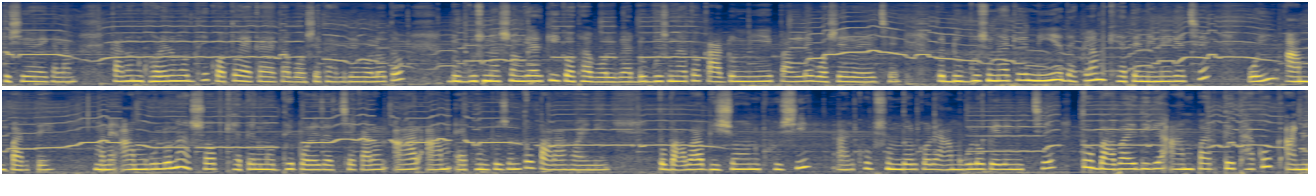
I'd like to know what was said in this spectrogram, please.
খুশি হয়ে গেলাম, কারণ ঘরের মধ্যে কত একা একা বসে থাকবে বলো তো? ডুগ্গু সোনার সঙ্গে আর কি কথা বলবে? আর ডুগ্গু সোনা তো কার্টুন নিয়েই পারলে বসে রয়েছে। তো ডুগ্গু সোনাকে নিয়ে দেখলাম খেতে নেমে গেছে ওই আম পাড়তে। মানে আমগুলো না সব ক্ষেতের মধ্যে পড়ে যাচ্ছে, কারণ আর আম এখন পর্যন্ত পাড়া হয়নি। তো বাবা ভীষণ খুশি আর খুব সুন্দর করে আমগুলো পেরে নিচ্ছে। তো বাবা এদিকে আম পাড়তে থাকুক, আমি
